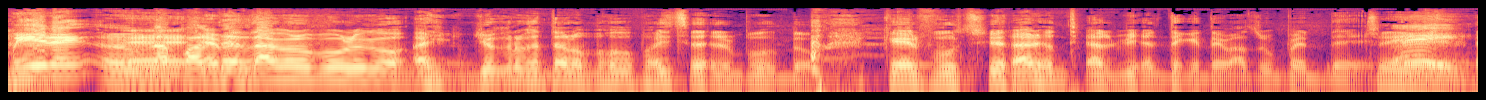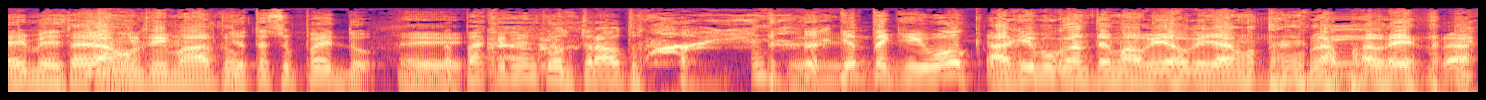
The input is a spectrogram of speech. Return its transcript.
Miren, una Eh, parte. espectáculo público, ay, yo creo que te los pocos países del mundo que el funcionario te advierte que te va a suspender. Sí. Ey. Te dan ultimátum. Yo te suspendo. Eh. Es para que no he encontrado todavía. que te equivocas. Aquí buscan temas viejos que ya no están en la Sí. palestra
